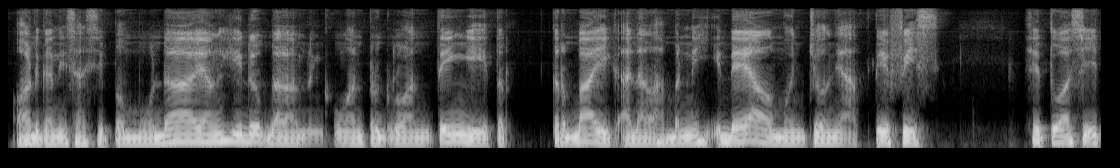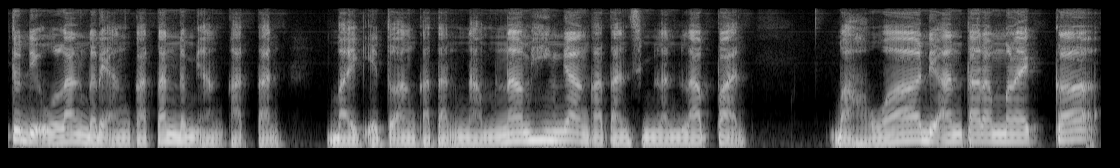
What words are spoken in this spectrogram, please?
organisasi pemuda yang hidup dalam lingkungan perguruan tinggi ter terbaik adalah benih ideal munculnya aktivis. Situasi itu diulang dari angkatan demi angkatan, baik itu angkatan 66 hingga angkatan 98. Bahwa di antara mereka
